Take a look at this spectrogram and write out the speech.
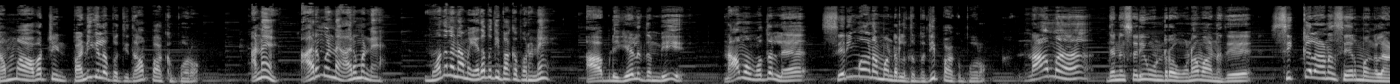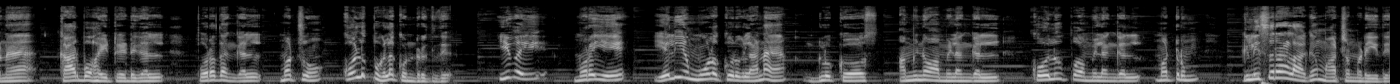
நம்ம அவற்றின் பணிகளை பத்தி தான் பார்க்க போறோம். அண்ணே அருமண்ணே அருமண்ணே முதல்ல நாம எதை பத்தி பார்க்க போறோண்ணே அப்படி கேளு தம்பி நாம முதல்ல செரிமான மண்டலத்தை பத்தி பார்க்க போறோம். நாம தினசரி உண்ற உணவானது சிக்கலான சேர்மங்களான கார்போஹைட்ரேட்டுகள் புரதங்கள் மற்றும் கொழுப்புகளை கொண்டிருக்குது. இவை முறையே எளிய மூலக்கூறுகளான குளுக்கோஸ் அமினோ அமிலங்கள் கொழுப்பு அமிலங்கள் மற்றும் கிளிசராலாக மாற்றமடையுது.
